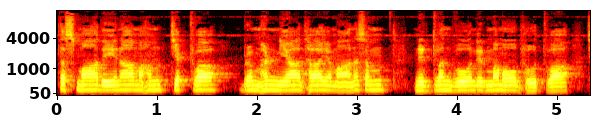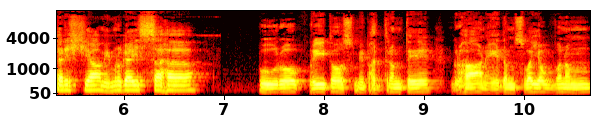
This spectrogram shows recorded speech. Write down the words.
तस्मादेनामहम् त्यक्त्वा ब्रह्मण्याधाय मानसम् निर्द्वन्द्वो निर्ममो भूत्वा चरिष्यामि मृगैः सह। पूरो प्रीतोऽस्मि भद्रम् ते गृहाणेदम् स्वयौवनम्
